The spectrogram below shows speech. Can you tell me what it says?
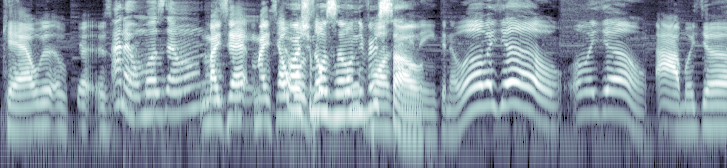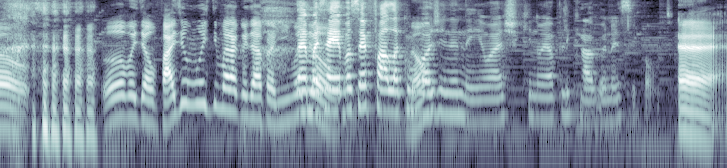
que é o. o que é- Ah, não, o mozão. não mas, é, mas é o Eu acho mozão, mozão com universal. Voz entendeu? Ô, mozão! Ô, mozão! Ah, mozão! Ô, mozão, faz um mousse de maracujá pra mim, mozão. É, mas aí você fala com Não? voz de neném. Eu acho que não é aplicável nesse ponto. É.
